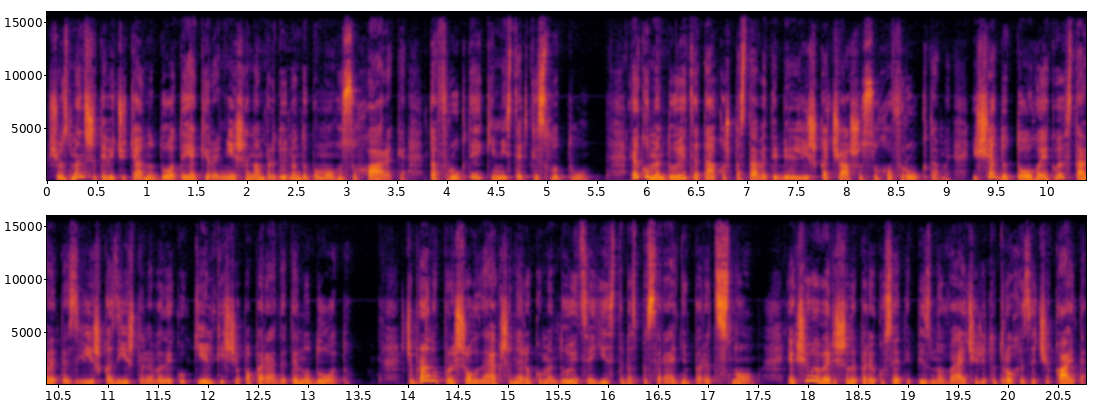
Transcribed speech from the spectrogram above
Щоб зменшити відчуття нудоти, як і раніше, нам прийдуть на допомогу сухарики та фрукти, які містять кислоту. Рекомендується також поставити біля ліжка чашу з сухофруктами. І ще до того, як ви встанете з ліжка, з'їжте невелику кількість, щоб попередити нудоту. Щоб ранок пройшов легше, не рекомендується їсти безпосередньо перед сном. Якщо ви вирішили перекусити пізно ввечері, то трохи зачекайте,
